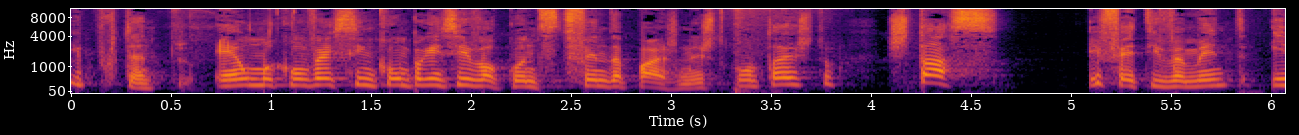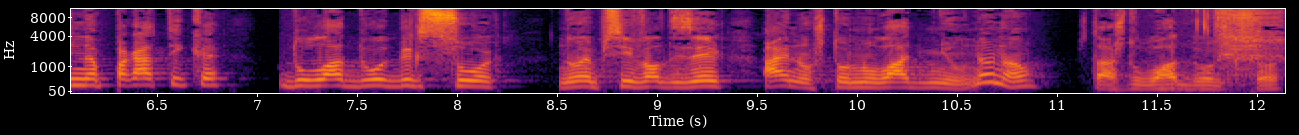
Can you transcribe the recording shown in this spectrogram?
E, portanto, é uma conversa incompreensível. Quando se defende a paz neste contexto, está-se efetivamente e na prática do lado do agressor. Não é possível dizer, ai, não estou no lado nenhum. Não, não. Estás do lado do agressor.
